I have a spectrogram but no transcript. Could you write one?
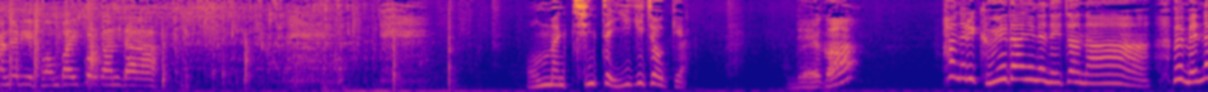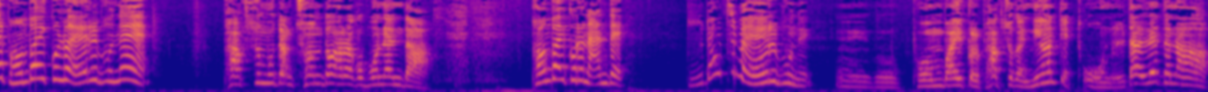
하늘이 범바 입고 간다. 엄만 진짜 이기적이야. 내가? 하늘이 교회 다니는 애잖아. 왜 맨날 범바이 꼴로 애를 보내? 박수무당 전도하라고 보낸다. 범바이 꼴은 안 돼. 무당집에 애를 보내. 아이고, 범바이 걸 박수가 니한테 돈을 달래드나,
